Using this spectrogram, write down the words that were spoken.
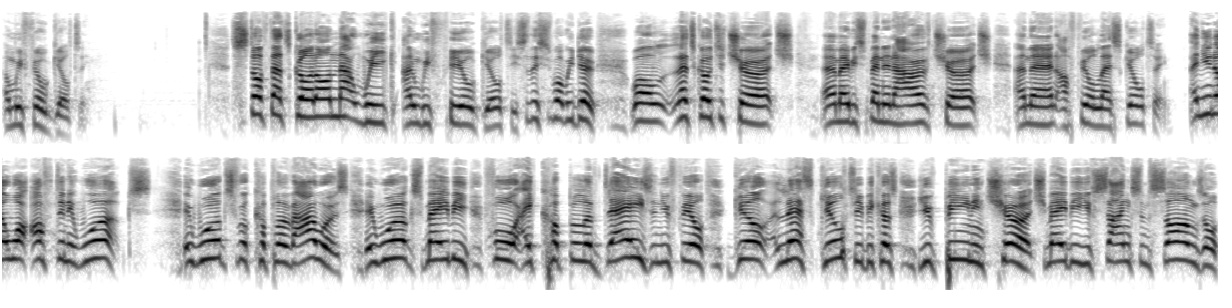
and we feel guilty. Stuff that's gone on that week and we feel guilty. So, this is what we do. Well, let's go to church and maybe spend an hour of church and then I'll feel less guilty. And you know what? Often it works. It works for a couple of hours. It works maybe for a couple of days, and you feel guilt, less guilty because you've been in church. Maybe you've sang some songs, or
